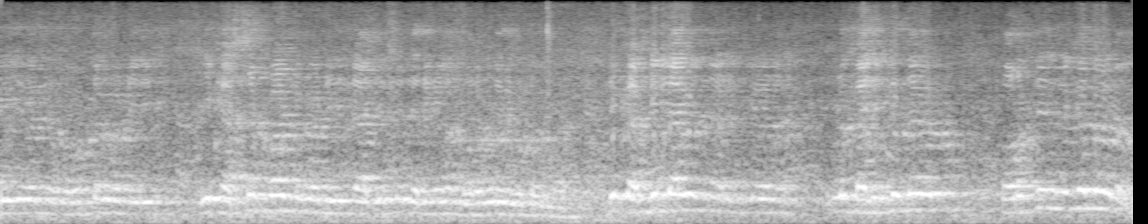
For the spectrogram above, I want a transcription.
ഈ ഒരു റോഡിന് വേണ്ടി ഈ കഷ്ടപ്പാടിന് വേണ്ടി രാജ്യത്തെ ജനങ്ങളെ മറുപടി കൊടുക്കുന്നത് ഇത് കണ്ടില്ല എന്ന് നടിക്കുകയാണ് ഇവിടെ ഭരിക്കുന്നവരും പുറത്ത് നിൽക്കുന്നവരും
